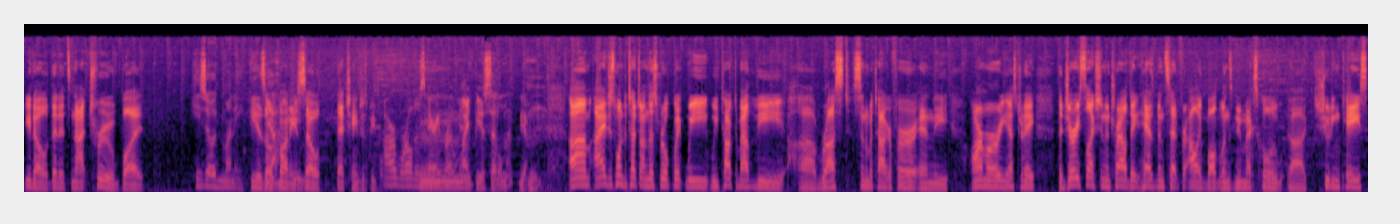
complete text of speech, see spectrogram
you know, that it's not true, but He's owed money. he is owed Yeah, money, he- so that changes people. Our world is very broken. Might be a settlement. Yeah. Um, I just wanted to touch on this real quick. We we talked about the uh, Rust cinematographer and the armorer yesterday. The jury selection and trial date has been set for Alec Baldwin's New Mexico uh, shooting case.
